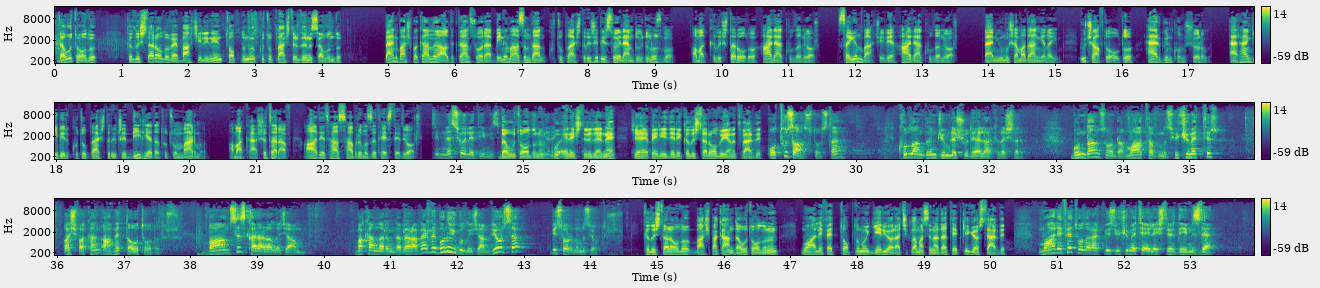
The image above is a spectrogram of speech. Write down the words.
Davutoğlu, Kılıçdaroğlu ve Bahçeli'nin toplumu kutuplaştırdığını savundu. Ben başbakanlığı aldıktan sonra benim ağzımdan kutuplaştırıcı bir söylem duydunuz mu? Ama Kılıçdaroğlu hala kullanıyor. Sayın Bahçeli hala kullanıyor. Ben yumuşamadan yanayım. Üç hafta oldu, her gün konuşuyorum. Herhangi bir kutuplaştırıcı dil ya da tutum var mı? Ama karşı taraf adeta sabrımızı test ediyor. Bizim ne söylediğimiz Davutoğlu'nun bu eleştirilerine CHP lideri Kılıçdaroğlu yanıt verdi. 30 Ağustos'ta kullandığım cümle şu değerli arkadaşlarım. Bundan sonra muhatabımız hükümettir. Başbakan Ahmet Davutoğlu'dur. Bağımsız karar alacağım bakanlarımla beraber ve bunu uygulayacağım diyorsa bir sorunumuz yoktur. Kılıçdaroğlu Başbakan Davutoğlu'nun muhalefet toplumu geriyor açıklamasına da tepki gösterdi. Muhalefet olarak biz hükümeti eleştirdiğimizde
